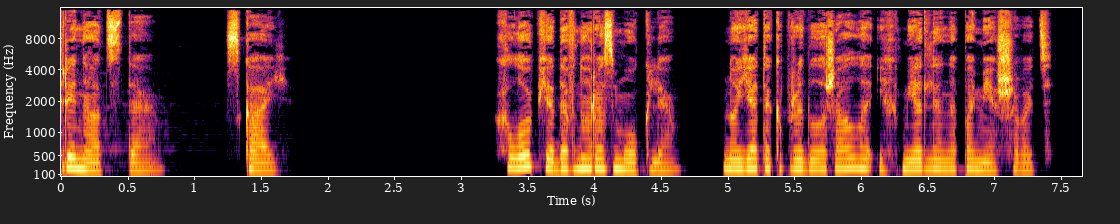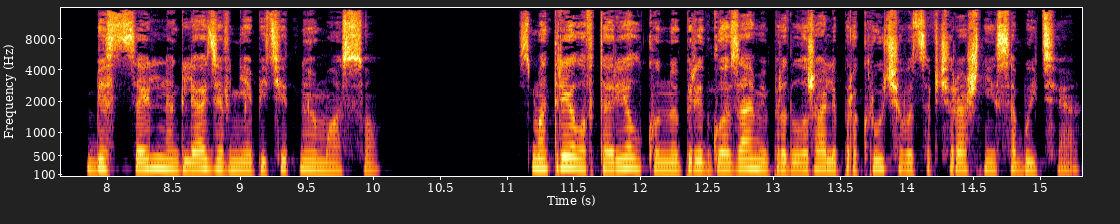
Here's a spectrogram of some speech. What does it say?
Глава 13. Скай. Хлопья давно размокли, но я так и продолжала их медленно помешивать, бесцельно глядя в неаппетитную массу. Смотрела в тарелку, но перед глазами продолжали прокручиваться вчерашние события.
